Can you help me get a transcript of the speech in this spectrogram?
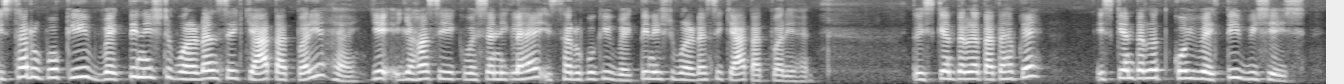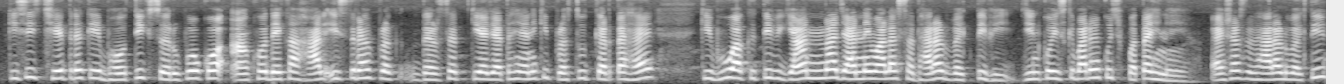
स्थल रूपों की व्यक्तिनिष्ठ वर्णन से क्या तात्पर्य है? ये यहाँ से एक क्वेश्चन निकला है, स्थल रूपों की व्यक्तिनिष्ठ वर्णन से क्या तात्पर्य है? तो इसके अंतर्गत आता है आपके इसके अंतर्गत कोई व्यक्ति विशेष किसी क्षेत्र के भौतिक स्वरूपों को आँखों देखा हाल इस तरह प्रदर्शित किया जाता है, यानी कि प्रस्तुत करता है कि भू आकृति विज्ञान न जानने वाला साधारण व्यक्ति भी, जिनको इसके बारे में कुछ पता ही नहीं है। ऐसा साधारण व्यक्ति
